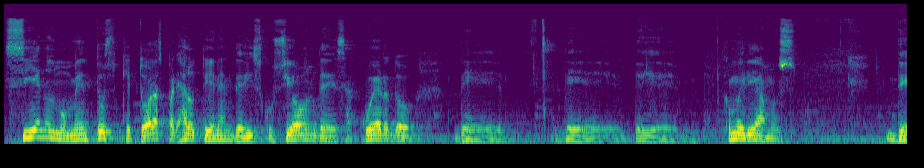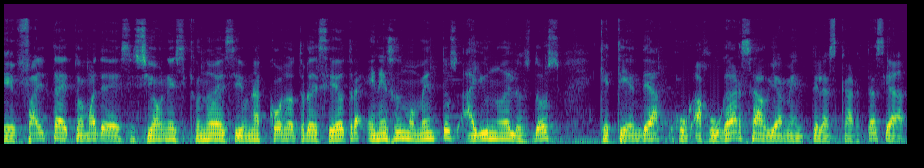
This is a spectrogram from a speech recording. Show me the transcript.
sí en los momentos que todas las parejas lo tienen de discusión, de desacuerdo, de, de, de ¿cómo diríamos? De falta de toma de decisiones, que uno decide una cosa, otro decide otra, en esos momentos hay uno de los dos que tiende a, jugar sabiamente las cartas y a,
